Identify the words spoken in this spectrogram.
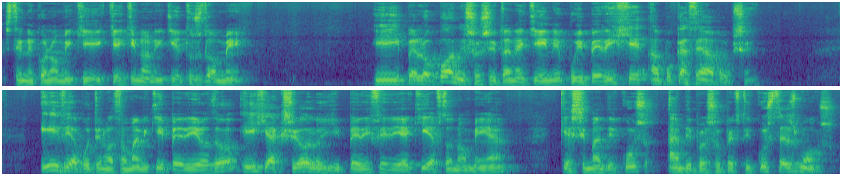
στην οικονομική και κοινωνική τους δομή. Η Πελοπόννησος ήταν εκείνη που υπερήχε από κάθε άποψη ήδη από την Οθωμανική περίοδο είχε αξιόλογη περιφερειακή αυτονομία και σημαντικούς αντιπροσωπευτικούς θεσμούς.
